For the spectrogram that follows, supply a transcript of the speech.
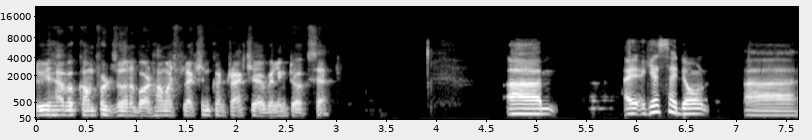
do you have a comfort zone about how much flexion contracture you're willing to accept? Um, I, I guess I don't. Uh,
